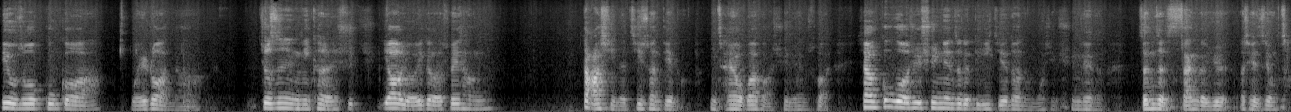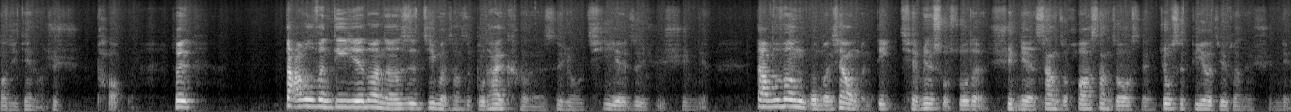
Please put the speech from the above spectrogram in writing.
例如说 Google 啊、微软啊，就是你可能需要有一个非常大型的计算电脑，你才有办法训练出来。像 Google 去训练这个第一阶段的模型，训练了整整三个月，而且是用超级电脑去跑的。所以大部分第一阶段呢，是基本上是不太可能是由企业自己去训练。大部分我们像我们第前面所说的训练，上周花上周的时间，就是第二阶段的训练。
